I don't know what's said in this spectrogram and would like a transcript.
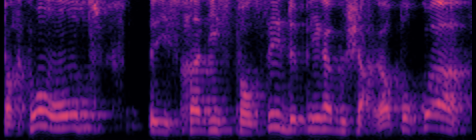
Par contre, il sera dispensé de payer la boucha. Alors pourquoi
